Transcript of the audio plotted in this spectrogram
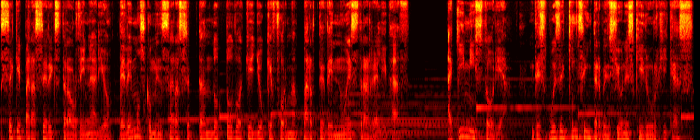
Sé que para ser extraordinario debemos comenzar aceptando todo aquello que forma parte de nuestra realidad. Aquí mi historia. Después de 15 intervenciones quirúrgicas,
